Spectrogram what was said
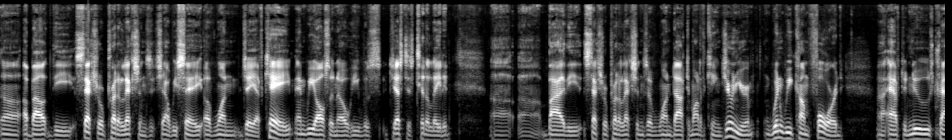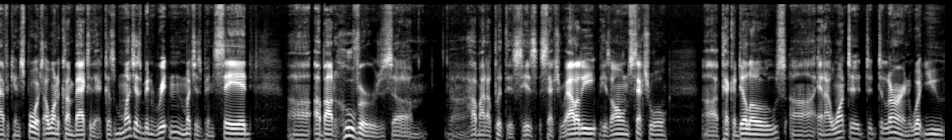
uh, about the sexual predilections, shall we say, of one JFK, and we also know he was just as titillated uh, uh, by the sexual predilections of one Dr. Martin Luther King Jr. When we come forward uh, after news, traffic, and sports, I want to come back to that because much has been written, much has been said uh, about Hoover's, um, how might I put this, his sexuality, his own sexual peccadillos. and I want to, to, to learn what you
